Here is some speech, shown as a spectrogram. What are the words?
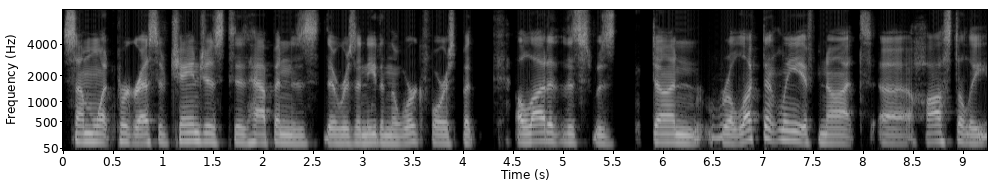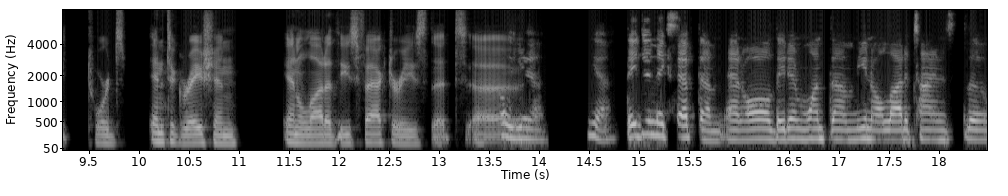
somewhat progressive changes to happen as there was a need in the workforce, but a lot of this was done reluctantly, if not uh, hostilely, towards integration in a lot of these factories. That uh, oh yeah, yeah, they didn't accept them at all. They didn't want them. You know, a lot of times the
